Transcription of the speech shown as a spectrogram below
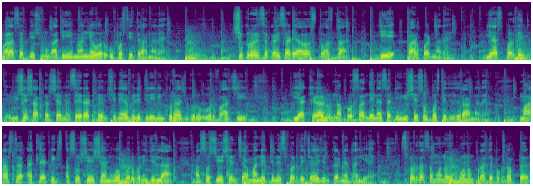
बाळासाहेब देशमुख आदी मान्यवर उपस्थित राहणार आहे शुक्रवारी सकाळी साडे वाजता हे पार पडणार आहे. या स्पर्धेत विशेष आकर्षण सैराट फेम सिने अभिनेत्री रिंकू राजगुरू उर्फ आर्ची या खेळाडूंना प्रोत्साहन देण्यासाठी विशेष उपस्थितीत राहणार आहे. महाराष्ट्र ॲथलेटिक्स असोसिएशन व परभणी जिल्हा असोसिएशनच्या मान्यतेने स्पर्धेचे आयोजन करण्यात आले आहे. स्पर्धा समन्वयक म्हणून प्राध्यापक डॉक्टर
